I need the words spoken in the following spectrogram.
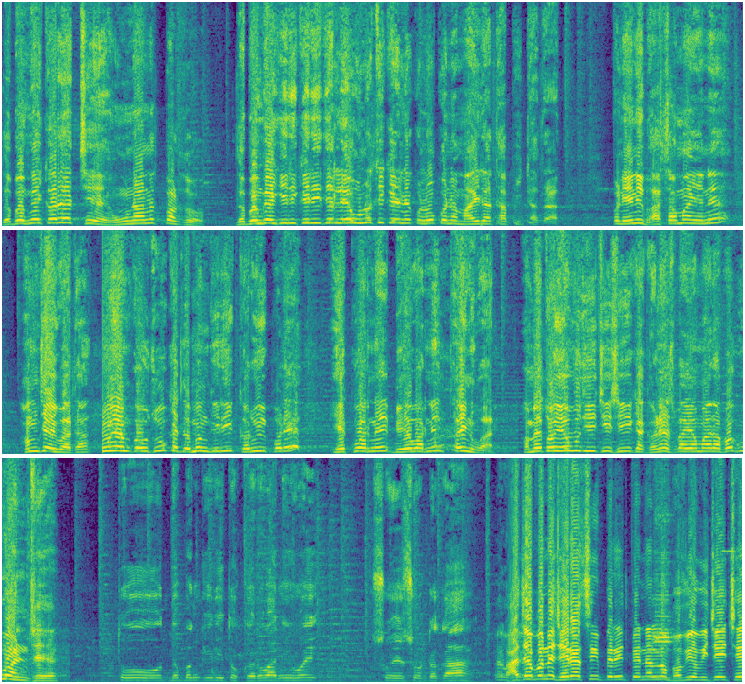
દબંગાઈ કરે જ છે. હું ના નથી પાડતો. દબંગાઈગીરી કરી એટલે એવું નથી કે એને લોકોને માર્યા હતા પીટા હતા પણ એની ભાષામાં એને સમજાવ્યા હતા. હું એમ કહું છું કે દબંગગીરી કરવી પડે એક વાર નહીં, બે વાર નહીં, ત્રણ વાર. અમે તો એવું જ ઈચ્છીએ છીએ કે ગણેશભાઈ અમારા ભગવાન છે. તો દબંગગીરી તો કરવાની હોય. સો એ સો ટકા. ભાજપ અને જયરાજસિંહ પ્રેરિત પેનલનો ભવ્ય વિજય છે.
